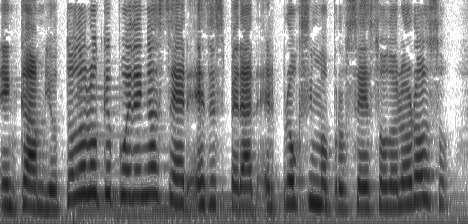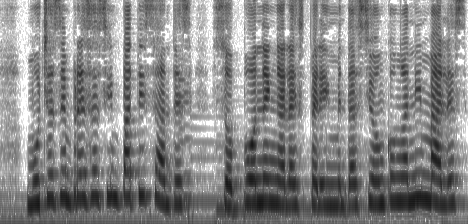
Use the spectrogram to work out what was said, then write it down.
En cambio, todo lo que pueden hacer es esperar el próximo proceso doloroso. Muchas empresas simpatizantes se oponen a la experimentación con animales,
